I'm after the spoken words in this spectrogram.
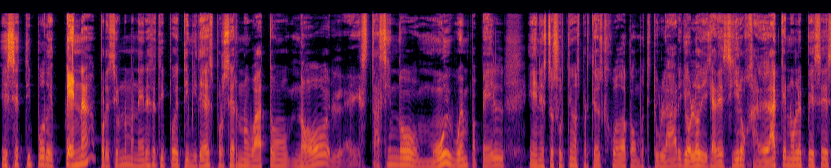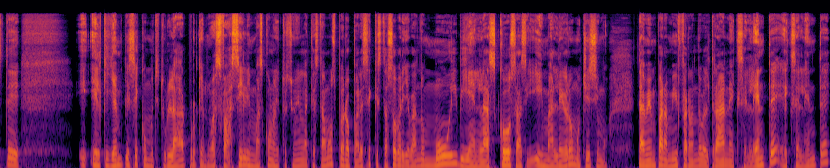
ese tipo de pena, por decirlo de una manera, ese tipo de timidez por ser novato. No, está haciendo muy buen papel en estos últimos partidos que ha jugado como titular. Yo lo dije a decir, ojalá que no le pese este el que ya empiece como titular porque no es fácil y más con la situación en la que estamos, pero parece que está sobrellevando muy bien las cosas y, me alegro muchísimo. También para mí Fernando Beltrán, excelente, excelente,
